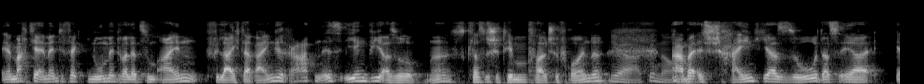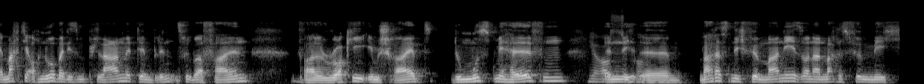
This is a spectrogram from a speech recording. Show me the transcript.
er macht ja im Endeffekt nur mit, weil er zum einen vielleicht da reingeraten ist irgendwie, also ne, das klassische Thema falsche Freunde. Ja, genau. Aber es scheint ja so, dass er, er macht ja auch nur bei diesem Plan mit den Blinden zu überfallen, weil Rocky ihm schreibt, du musst mir helfen, wenn, äh, mach es nicht für Money, sondern mach es für mich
